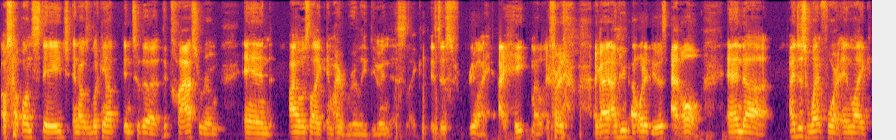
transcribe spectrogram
I was up on stage and I was looking out into the, the classroom and I was like, Am I really doing this? Like, is this real? I, I hate my life right now. Like, I, I do not want to do this at all. And uh, I just went for it. And like,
